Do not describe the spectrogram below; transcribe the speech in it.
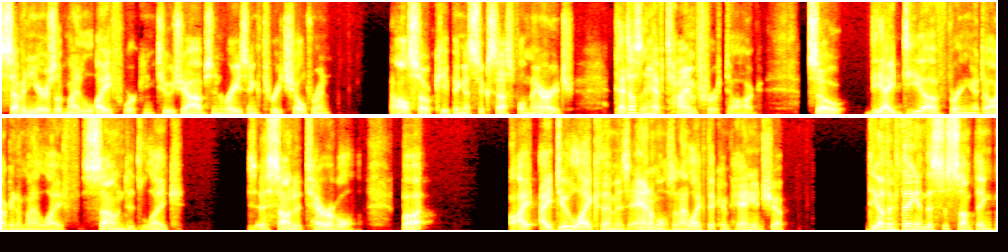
seven years of my life working two jobs and raising three children, also keeping a successful marriage. That doesn't have time for a dog. So the idea of bringing a dog into my life sounded like it sounded terrible, but I I do like them as animals and I like the companionship. The other thing, and this is something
